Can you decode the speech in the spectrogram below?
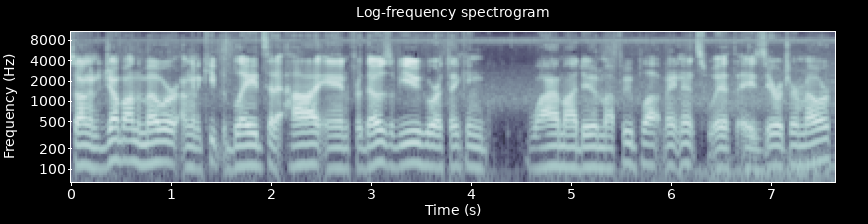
So I'm gonna jump on the mower, I'm gonna keep the blade set at high. And for those of you who are thinking, why am I doing my food plot maintenance with a zero turn mower?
